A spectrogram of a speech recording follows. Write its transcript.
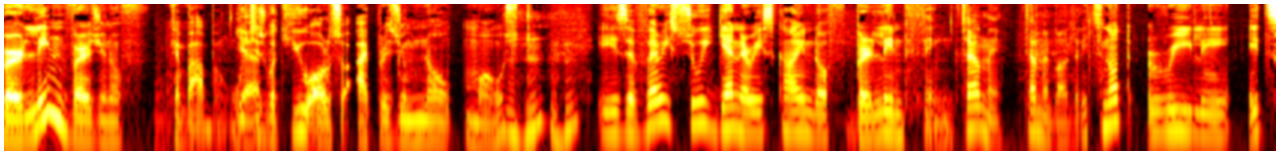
Berlin version of kebab, which Yeah. is what you also, I presume, know most, Mm-hmm, mm-hmm. is a very sui generis kind of Berlin thing. Tell me, tell me about it. It's not really. It's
